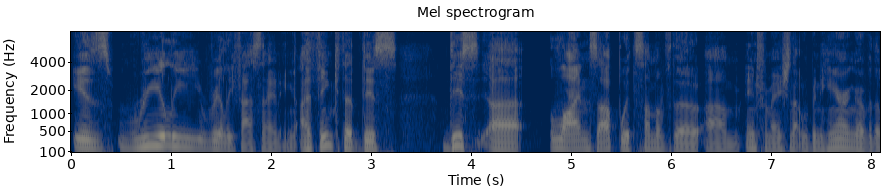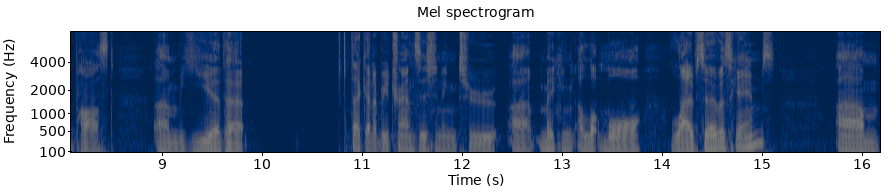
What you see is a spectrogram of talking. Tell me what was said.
is really, really fascinating. I think that this this uh, lines up with some of the um, information that we've been hearing over the past um, year that they're going to be transitioning to uh, making a lot more live service games. Um,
